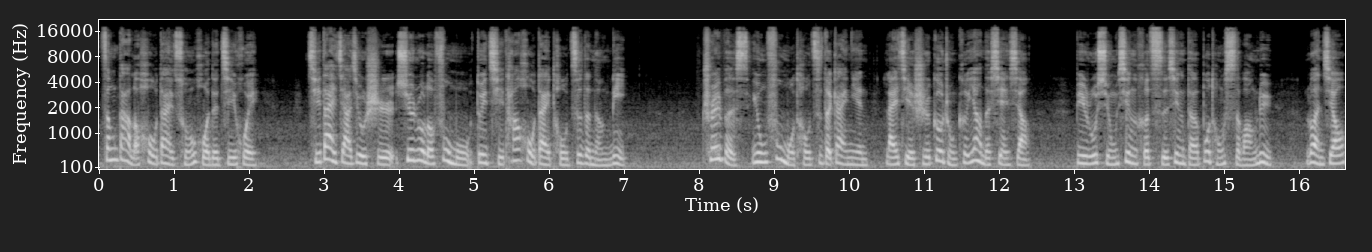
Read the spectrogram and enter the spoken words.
增大了后代存活的机会，其代价就是削弱了父母对其他后代投资的能力。Travis 用父母投资的概念来解释各种各样的现象，比如雄性和雌性的不同死亡率、乱交、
